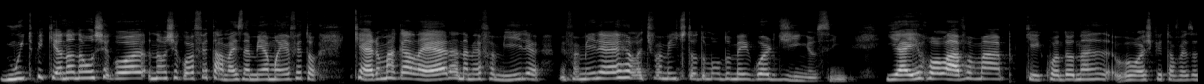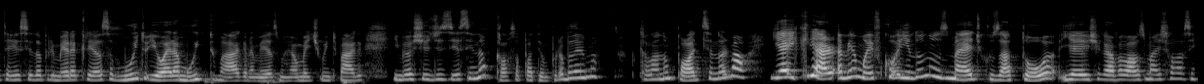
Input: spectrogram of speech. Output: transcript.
muito pequena, não chegou, a- não chegou a afetar, mas na minha mãe afetou. Que era uma galera na minha família, minha família é relativamente todo mundo meio gordinho, assim. E aí rolava uma. Porque quando eu, na, eu acho que talvez eu tenha sido a primeira criança muito. E eu era muito magra mesmo, realmente muito magra. E meu tio dizia assim: não, só pode ter um problema. Porque ela não pode ser normal. E aí criar, a minha mãe ficou indo nos médicos à toa. E aí eu chegava lá, os médicos falavam assim:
